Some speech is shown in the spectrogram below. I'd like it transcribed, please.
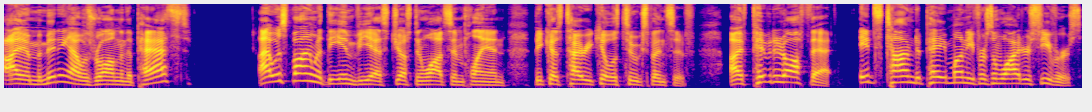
I am admitting I was wrong in the past. I was fine with the MVS Justin Watson plan because Tyreek Hill was too expensive. I've pivoted off that. It's time to pay money for some wide receivers.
